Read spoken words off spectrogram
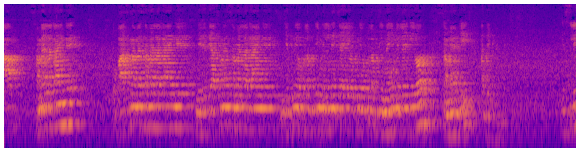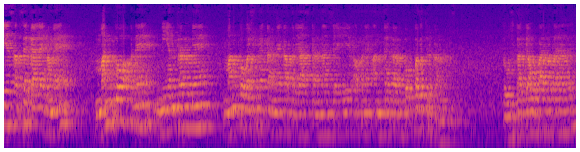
आप समय लगाएँगे, उपासना में समय लगाएँगे, निधिध्यास में समय लगाएँगे, जितनी उपलब्धि मिलनी चाहिए, उतनी उपलब्धि नहीं मिलेगी और समय भी अधिक इसलिए सबसे पहले हमें मन को अपने नियंत्रण में, मन को वश में करने का प्रयास करना चाहिए, अपने अंतकरण को पवित्र करना चाहिए। तो उसका क्या उपाय बताया है?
